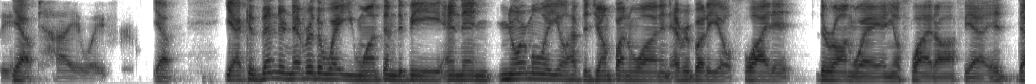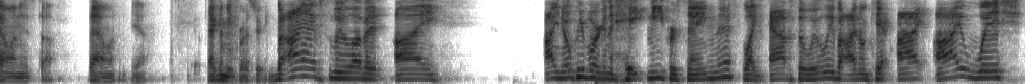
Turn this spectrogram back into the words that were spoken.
the Yeah. entire way through. Yeah. Yeah, because then they're never the way you want them to be. And then normally you'll have to jump on one and everybody will slide it the wrong way and you'll slide off. Yeah, it that one is tough. That one, yeah. That can be frustrating. But I absolutely love it. I I know people are gonna hate me for saying this, like absolutely, but I don't care. I I wish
